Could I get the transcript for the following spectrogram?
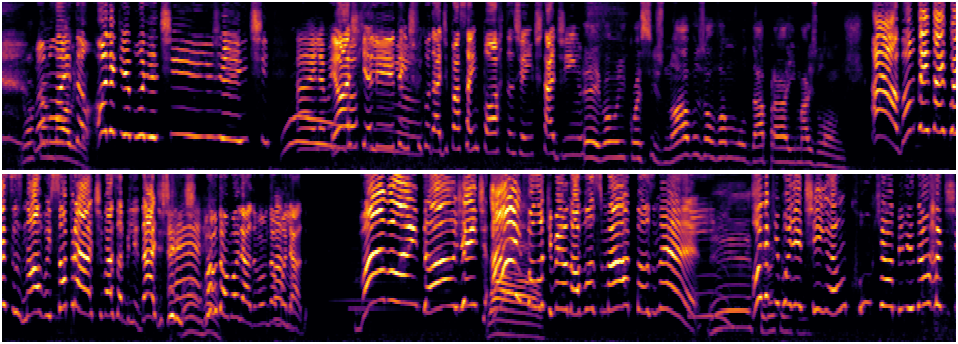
Vamos lá, então. Olha que bonitinho, gente. Ah, ele é muito Eu acho que ele fofinho. tem dificuldade de passar em portas, gente, tadinho. Ei, vamos ir com esses novos ou vamos mudar pra ir mais longe? Ah, vamos tentar ir com esses novos só pra ativar as habilidades, gente? É. Vamos, Vamos. dar uma olhada, vamos dar uma Vamos. olhada. Vamos lá, então, gente. Uau. Ai, falou que veio novos mapas, né? É, Olha que eu- bonitinho, é um cookie a habilidade.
